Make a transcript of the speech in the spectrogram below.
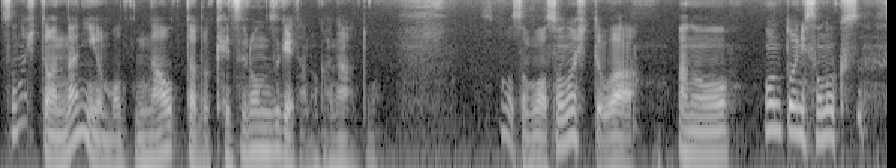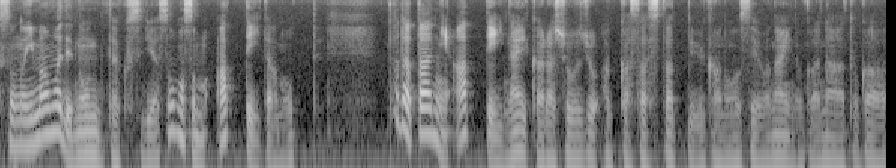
その人は何をもって治ったと結論付けたのかなとそもそもその人はあの本当にそのその今まで飲んでた薬はそもそも合っていたのってただ単に合っていないから症状悪化させたっていう可能性はないのかなとか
